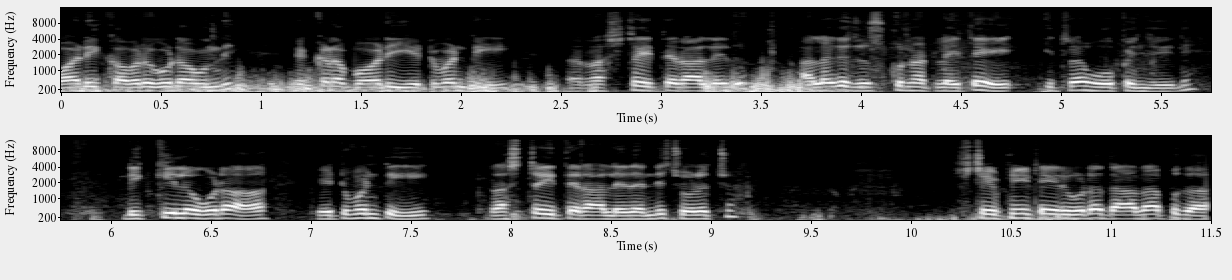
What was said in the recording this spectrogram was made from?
బాడీ కవర్ కూడా ఉంది. ఎక్కడ బాడీ ఎటువంటి రస్ట్ అయితే రాలేదు. అలాగే చూసుకున్నట్లయితే ఇట్లా ఓపెన్ చేయండి. డిక్కీలో కూడా ఎటువంటి రస్ట్ అయితే రాలేదండి. చూడొచ్చు. స్టెప్నీ టైర్ కూడా దాదాపుగా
